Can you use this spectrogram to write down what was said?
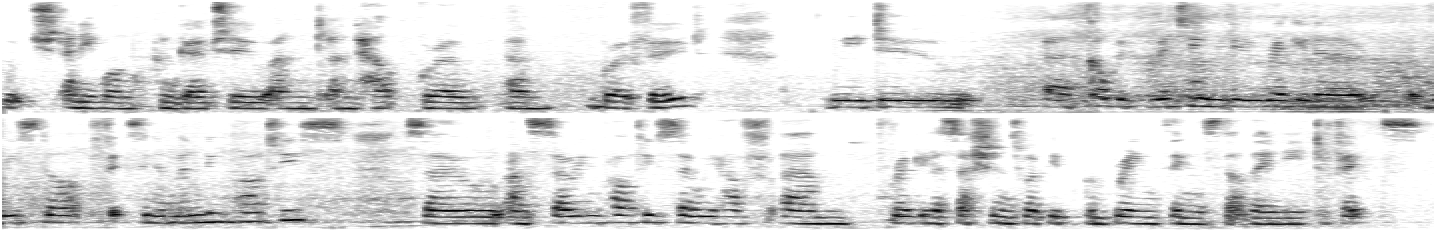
which anyone can go to and and help grow um, grow food. We do, uh, COVID permitting, we do regular restart fixing and mending parties, so and sewing parties. So we have um, regular sessions where people can bring things that they need to fix,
